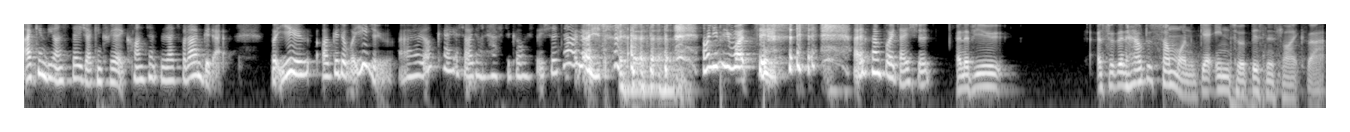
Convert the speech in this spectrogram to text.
I can be on stage, I can create content, and that's what I'm good at. But you are good at what you do. I'm like, okay, so I don't have to go on stage. He said, no, no, you don't. Only if you want to. at some point, I should. And if you, so then how does someone get into a business like that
